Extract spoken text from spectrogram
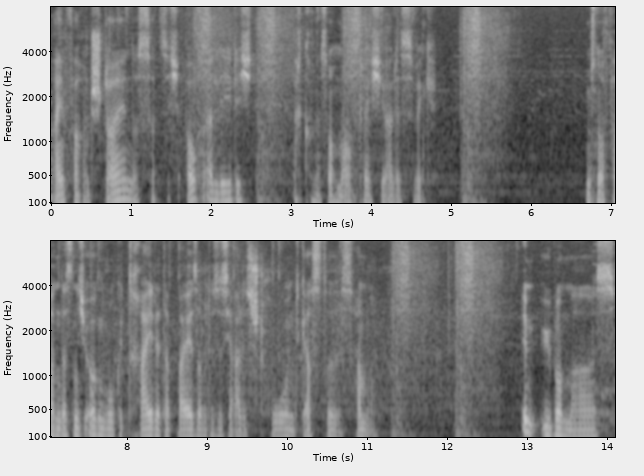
einfachen Stein, das hat sich auch erledigt. Ach komm, das machen wir auch gleich hier alles weg. Wir müssen aufpassen, dass nicht irgendwo Getreide dabei ist, aber das ist ja alles Stroh und Gerste, das haben wir. Im Übermaß.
